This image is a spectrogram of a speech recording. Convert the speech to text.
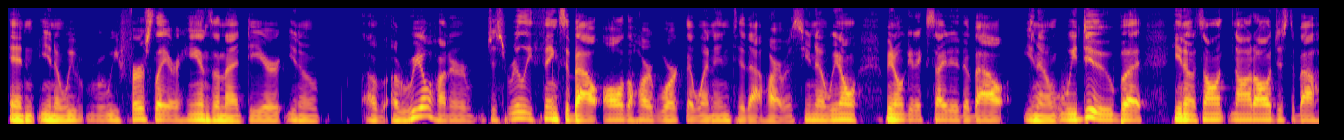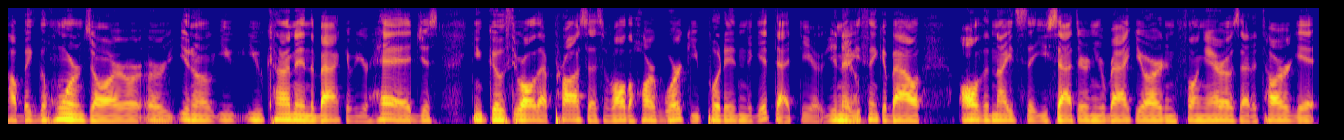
and you know we we first lay our hands on that deer, you know, a, a, real hunter just really thinks about all the hard work that went into that harvest. You know, we don't we don't get excited about you know we do, but you know it's all not all just about how big the horns are, or, or you know you you kind of in the back of your head just you go through all that process of all the hard work you put in to get that deer. You know, yeah. you think about all the nights that you sat there in your backyard and flung arrows at a target,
